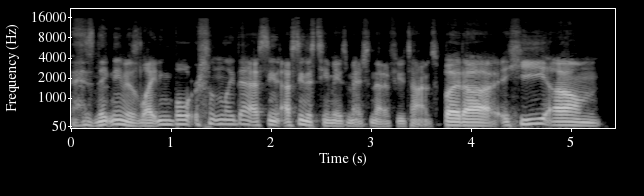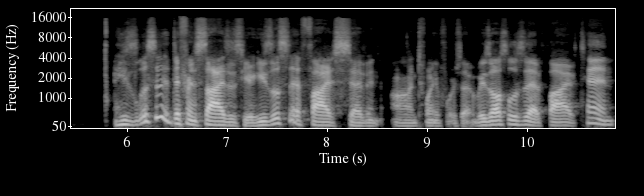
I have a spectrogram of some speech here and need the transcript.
his nickname is Lightning Bolt or something like that. I've seen I've seen his teammates mention that a few times. But uh, he um, he's listed at different sizes here. He's listed at five seven on twenty four seven, but he's also listed at five ten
